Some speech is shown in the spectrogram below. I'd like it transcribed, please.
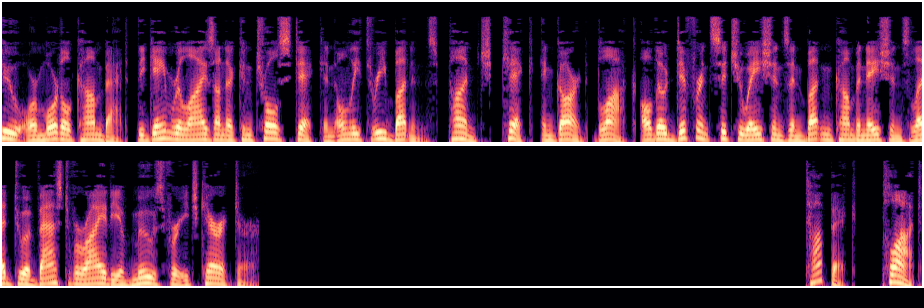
II or Mortal Kombat, the game relies on a control stick and only three buttons, punch, kick, and guard block although different situations and button combinations led to a vast variety of moves for each character. Plot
